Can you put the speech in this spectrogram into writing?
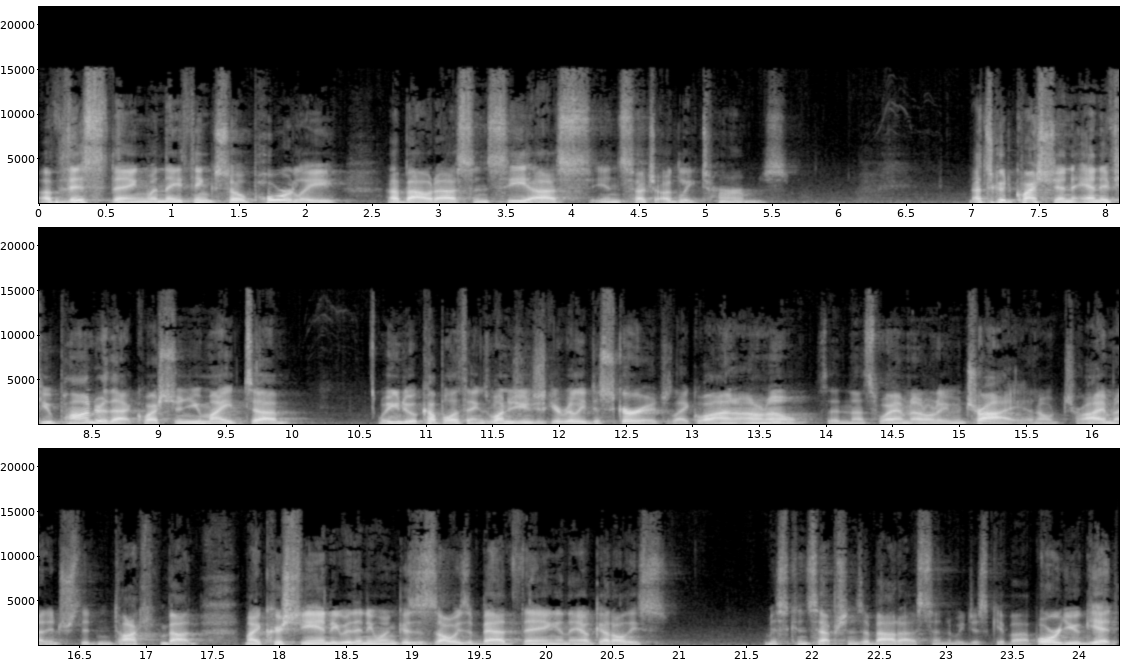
of this thing when they think so poorly about us and see us in such ugly terms? That's a good question. And if you ponder that question, you might. Uh, well, you can do a couple of things. One is you can just get really discouraged, like, well, I don't know. And that's why I'm not, I don't even try. I don't try. I'm not interested in talking about my Christianity with anyone because it's always a bad thing and they have got all these misconceptions about us and we just give up. Or you get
